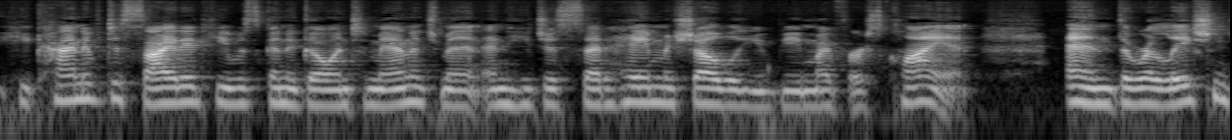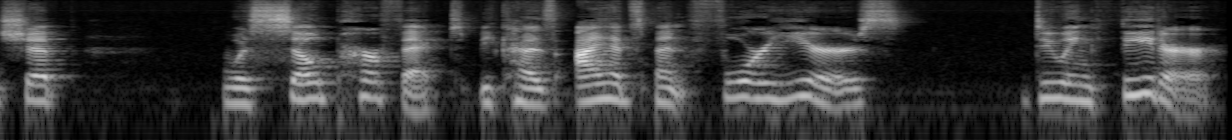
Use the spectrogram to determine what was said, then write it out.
he kind of decided he was going to go into management and he just said hey michelle will you be my first client? And the relationship was so perfect because i had spent four years doing theater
